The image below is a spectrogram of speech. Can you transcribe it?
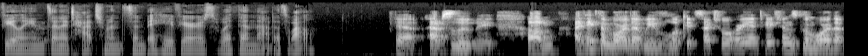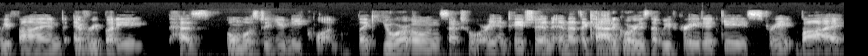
feelings and attachments and behaviors within that as well. Yeah, absolutely. Um, I think the more that we look at sexual orientations, the more that we find everybody has almost a unique one, like your own sexual orientation, and that the categories that we've created, gay, straight, bi,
